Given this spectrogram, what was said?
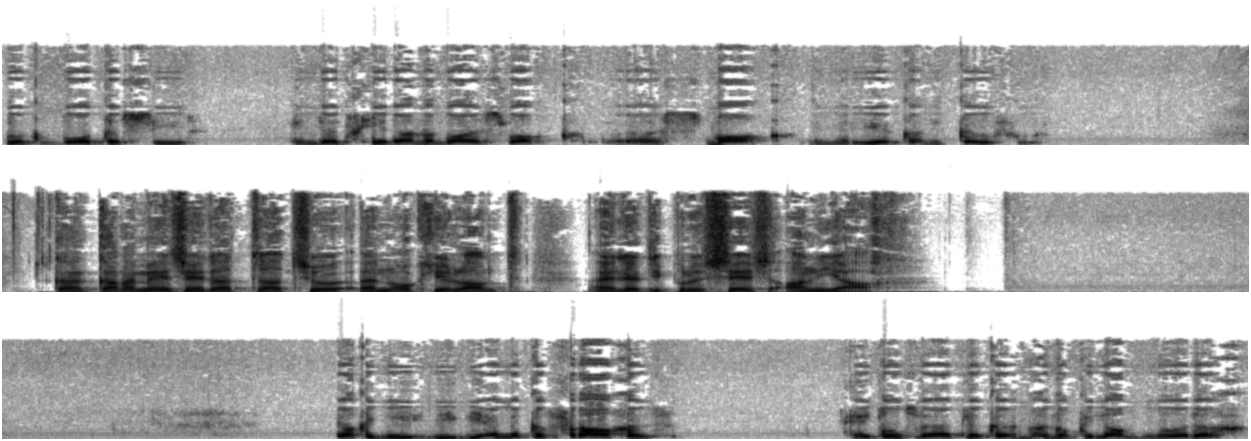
ook bottersuur en dit gee dan 'n baie swak uh, smaak en reuk aan die kouvoer. Kan kan men sê dat dat so 'n okulant eintlik die proses aanjaag? Ja, die die die enige vraag is het ons werklik 'n inokulant nodig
